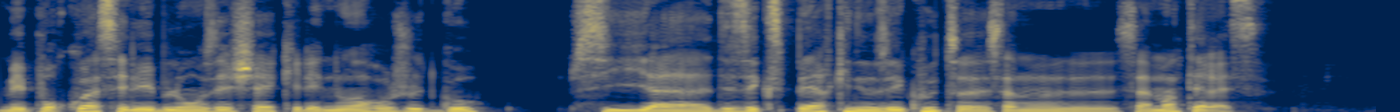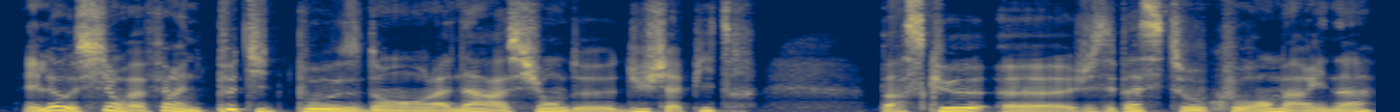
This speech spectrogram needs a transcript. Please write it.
Mais pourquoi c'est les blancs aux échecs et les noirs au jeu de Go? S'il y a des experts qui nous écoutent, euh, ça, ça m'intéresse. Et là aussi, on va faire une petite pause dans la narration de, du chapitre, parce que euh, je sais pas si tu es au courant, Marina,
